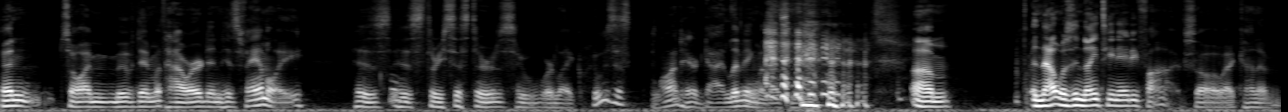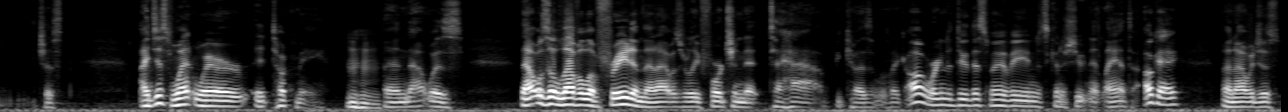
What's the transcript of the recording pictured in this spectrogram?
and so I moved in with Howard and his family, his his three sisters who were like, who is this blonde haired guy living with us? um, and that was in 1985. So I kind of just, I just went where it took me, and that was that was a level of freedom that I was really fortunate to have because it was like, oh, we're going to do this movie and it's going to shoot in Atlanta. Okay. And I would just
